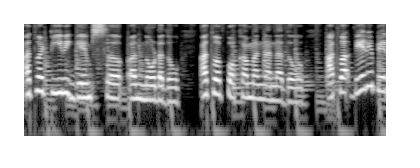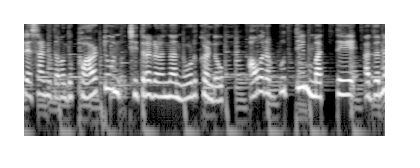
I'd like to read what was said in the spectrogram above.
ಅಥವಾ ಟಿವಿ ಗೇಮ್ಸ್ ನೋಡೋದು, ಅಥವಾ ಪೊಕಮನ್ ಅನ್ನೋದು, ಅಥವಾ ಬೇರೆ ಬೇರೆ ಸಣ್ಣದ ಒಂದು ಕಾರ್ಟೂನ್ ಚಿತ್ರಗಳನ್ನ ನೋಡ್ಕೊಂಡು ಅವರ ಬುದ್ಧಿ ಮತ್ತೆ ಅದನ್ನ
